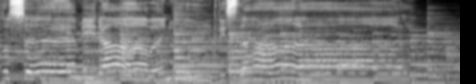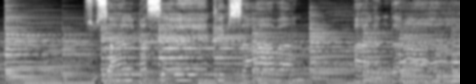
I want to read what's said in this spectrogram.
Todo se miraba en un cristal. Sus almas se eclipsaban al andar.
